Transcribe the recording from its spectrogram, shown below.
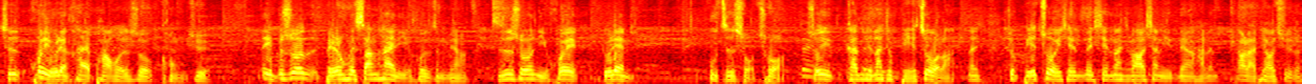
其实会有点害怕或者说恐惧，也不是说别人会伤害你或者怎么样，只是说你会有点不知所措，对所以干脆那就别做了，那就别做一些那些乱七八糟像你那样还能飘来飘去的，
